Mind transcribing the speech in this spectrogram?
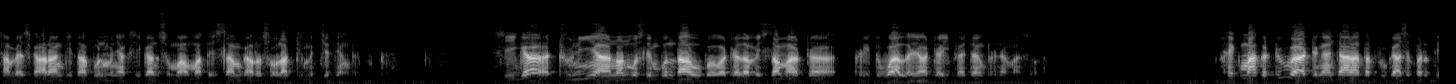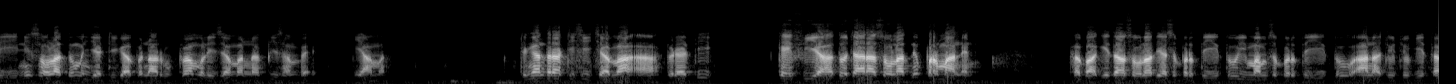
Sampai sekarang kita pun menyaksikan semua umat Islam kalau sholat di masjid yang terbuka. Sehingga dunia non muslim pun tahu bahwa dalam Islam ada ritual ya, ada ibadah yang bernama sholat. Hikmah kedua dengan cara terbuka seperti ini, sholat itu menjadi gak pernah rubah mulai zaman Nabi sampai kiamat. Dengan tradisi jamaah berarti kefiah atau cara sholat itu permanen. Bapak kita sholat ya seperti itu, imam seperti itu, anak cucu kita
